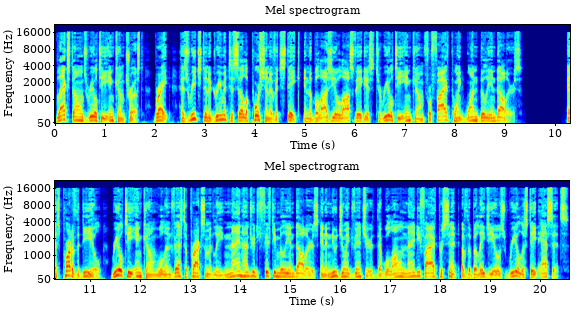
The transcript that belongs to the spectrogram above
Blackstone's Realty Income Trust, BREIT, has reached an agreement to sell a portion of its stake in the Bellagio Las Vegas to Realty Income for $5.1 billion. As part of the deal, Realty Income will invest approximately $950 million in a new joint venture that will own 95% of the Bellagio's real estate assets.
